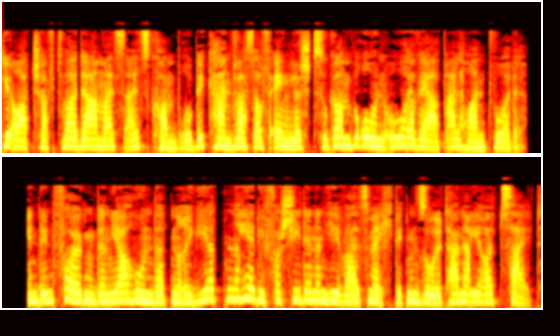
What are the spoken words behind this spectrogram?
Die Ortschaft war damals als Combro bekannt was auf Englisch zu Gombron Oerwerb Alhand wurde. In den folgenden Jahrhunderten regierten hier die verschiedenen jeweils mächtigen Sultane ihrer Zeit.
